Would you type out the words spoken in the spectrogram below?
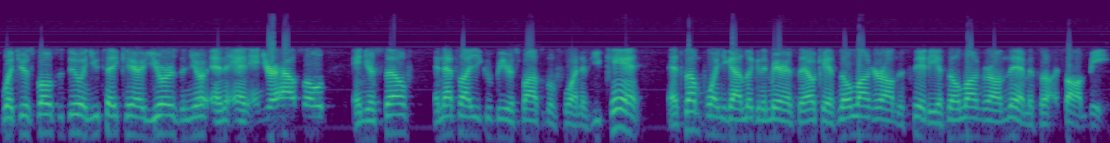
what you're supposed to do, and you take care of yours and your and and, and your household and yourself, and that's all you can be responsible for. And if you can't, at some point, you got to look in the mirror and say, okay, it's no longer on the city, it's no longer on them, it's it's on me.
